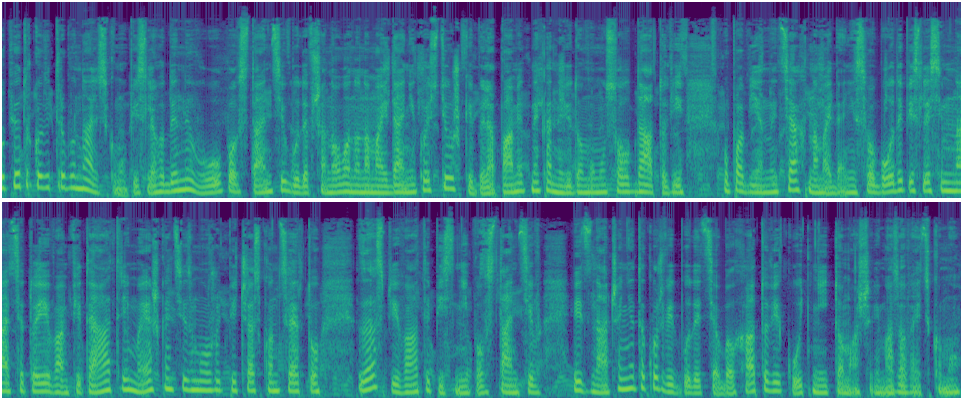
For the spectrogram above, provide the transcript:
У Пьотрукові Трибунальському після години ВУ повстанців буде вшановано на майдані Костюшки біля пам'ятника невідомому солдатові. У Пав'яницях на майдані Свободи після 17-ї в амфітеатрі мешканці зможуть під час концерту заспівати пісні повстанців. Відзначення також відбудеться в Белхатові, Кутній, Томашеві Мазовецькому.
